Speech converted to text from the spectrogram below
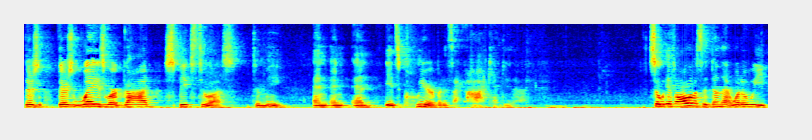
There's, there's ways where God speaks to us, to me, and, and, and it's clear, but it's like, ah, oh, I can't do that. So if all of us had done that, what do we,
